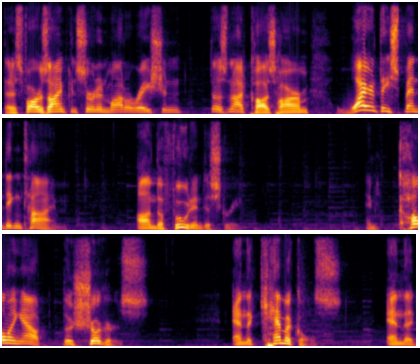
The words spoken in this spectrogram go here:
that, as far as I'm concerned, in moderation, does not cause harm? Why aren't they spending time on the food industry and culling out the sugars and the chemicals and the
